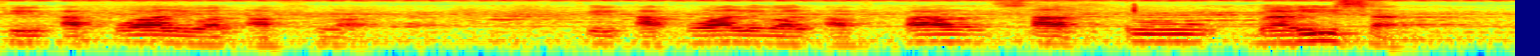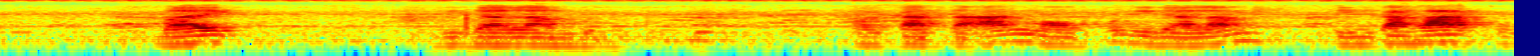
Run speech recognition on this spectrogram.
fil aqwali wal afla fil aqwali wal afal satu barisan. Baik di dalam perkataan maupun di dalam tingkah laku.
